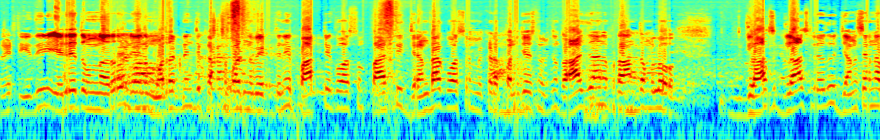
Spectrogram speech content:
రైట్ ఇది ఏదైతే ఉన్నారో నేను మొదటి నుంచి కష్టపడిన వ్యక్తిని పార్టీ కోసం పార్టీ జెండా కోసం ఇక్కడ పనిచేసిన వ్యక్తిని రాజధాని ప్రాంతంలో గ్లాస్ గ్లాస్ లేదు జనసేన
